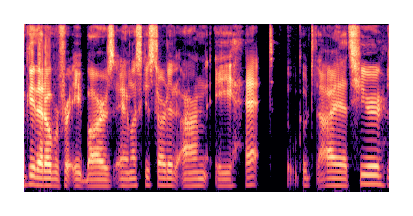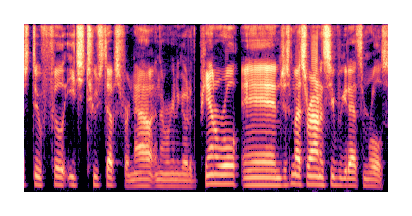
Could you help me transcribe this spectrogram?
Duplicate that over for eight bars and let's get started on a hat so we'll go to the hi-hats here. Just do fill each two steps for now and then we're to go to the piano roll and just mess around and see if we could add some rolls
